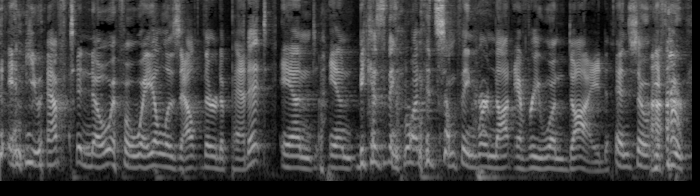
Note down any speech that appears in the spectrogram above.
and you have to know if a whale is out there to pet it and and because they wanted something where not everyone died and so if you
